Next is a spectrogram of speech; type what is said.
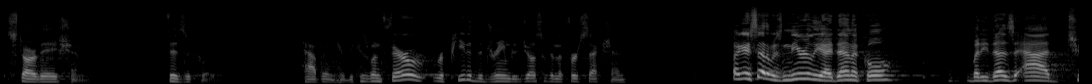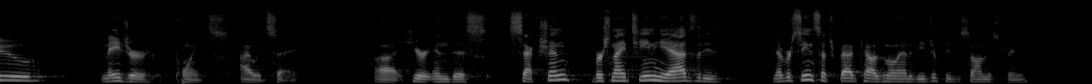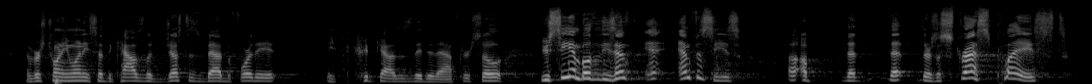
starvation physically happening here. Because when Pharaoh repeated the dream to Joseph in the first section, like I said, it was nearly identical, but he does add two major points, I would say, uh, here in this section. Verse 19, he adds that he's never seen such bad cows in the land of Egypt as he saw in this dream. In verse 21, he said the cows looked just as bad before they ate, the good cows as they did after. So you see in both of these em- emphases uh, that, that there's a stress placed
